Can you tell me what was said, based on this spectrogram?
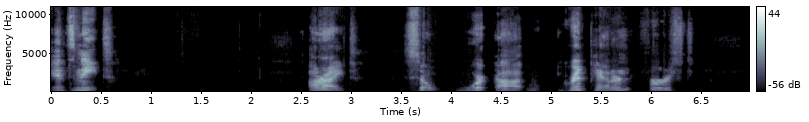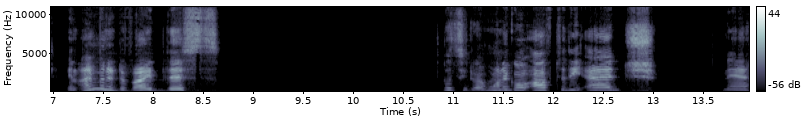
it's neat. All right, so we're, uh, grid pattern first. And I'm going to divide this. Let's see, do I want to go off to the edge? Nah.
